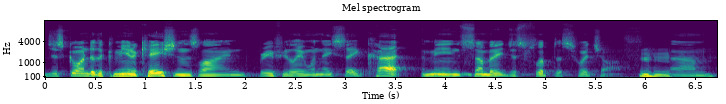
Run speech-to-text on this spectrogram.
just going to the communications line briefly, when they say cut, it means somebody just flipped a switch off. Um,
